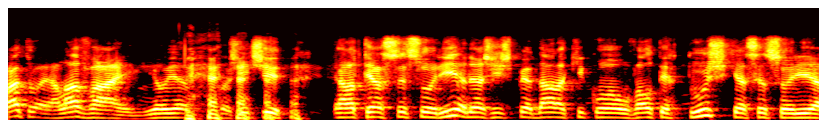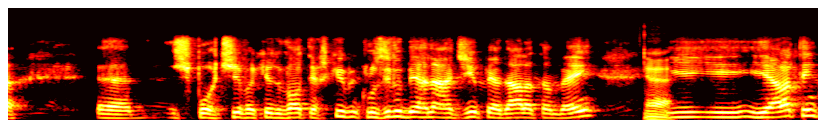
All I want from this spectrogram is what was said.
Quatro, ela vai. Eu, a gente, ela tem assessoria, né? A gente pedala aqui com o Walter Tusch, que é assessoria é, esportiva aqui do Walter Tusch, inclusive o Bernardinho pedala também. É. E, e ela tem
